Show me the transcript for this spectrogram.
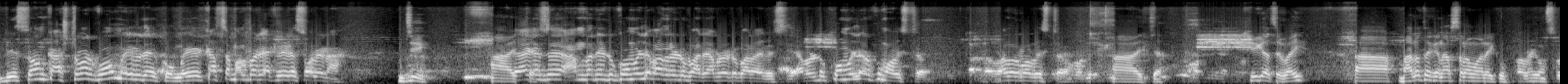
ডিসকাউন্ট কাস্টমার কম এই বোধহয় কম। এই কাঁচা মাল এক রেটে চলে না। জি। দেখা আচ্ছা গেছে আমদানি একটু কমিলে বাজার একটু বাড়ে আমরা একটু বাড়াই বেশি। আমরা একটু কমলে আর কম অবস্থা বাজার আচ্ছা। ঠিক আছে ভাই। আহ, ভালো থাকেন আসসালামু আলাইকুম। ওয়ালাইকুম আসসালাম।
